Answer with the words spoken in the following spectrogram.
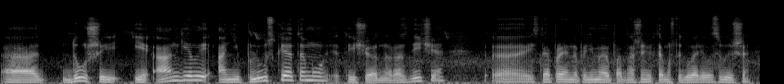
Э, души и ангелы, они плюс к этому, это еще одно различие, если я правильно понимаю, по отношению к тому, что говорилось выше –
